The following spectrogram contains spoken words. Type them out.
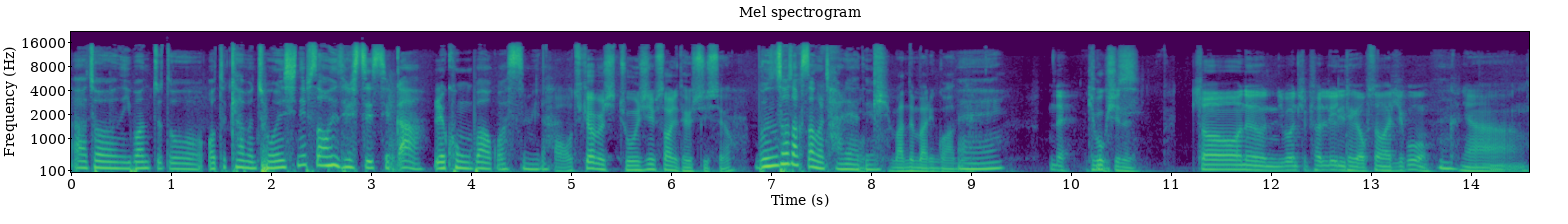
아, 전 이번 주도 어떻게 하면 좋은 신입 사원이 될 수 있을까를 공부하고 왔습니다. 아, 어떻게 하면 좋은 신입 사원이 될 수 있어요? 문서 작성을 잘해야 돼요. 오케이, 맞는 말인 것 같네요. 네. 네. 기복 씨는? 저는 이번 주 별일 되게 없어가지고 음. 그냥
